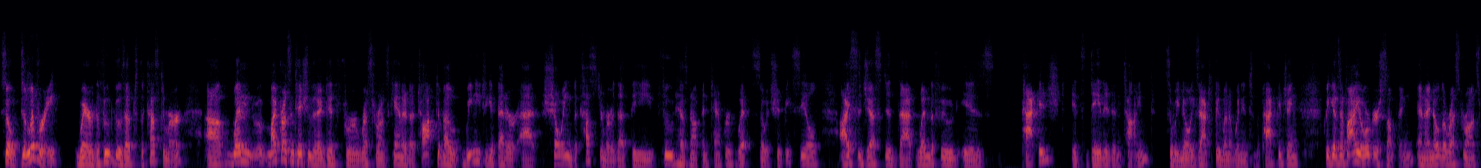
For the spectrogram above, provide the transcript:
so delivery, where the food goes out to the customer, uh, when my presentation that I did for Restaurants Canada talked about we need to get better at showing the customer that the food has not been tampered with, so it should be sealed. I suggested that when the food is packaged, it's dated and timed, so we know exactly when it went into the packaging. Because if I order something and I know the restaurant's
